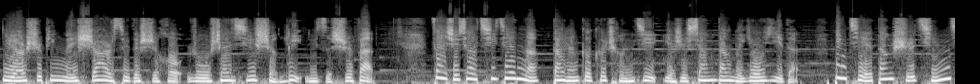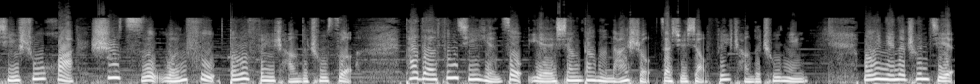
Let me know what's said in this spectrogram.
女儿石平梅十二岁的时候入山西省立女子师范，在学校期间呢，当然各科成绩也是相当的优异的。并且当时琴棋书画、诗词文赋都非常的出色，他的风琴演奏也相当的拿手，在学校非常的出名。某一年的春节，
